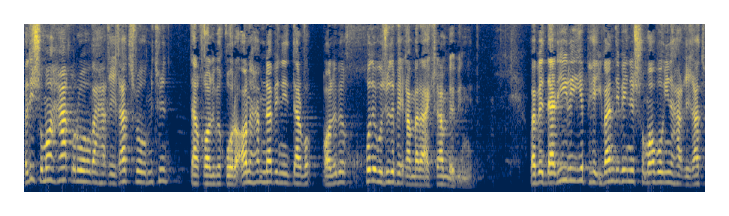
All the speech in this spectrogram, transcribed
ولی شما حق رو و حقیقت رو میتونید در قالب قرآن هم نبینید در قالب خود وجود پیغمبر اکرم ببینید. و به دلیل یه پیوندی بین شما و این حقیقت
